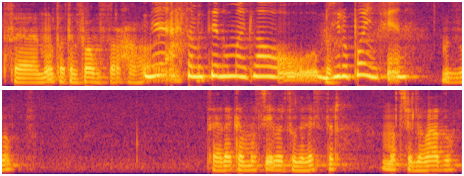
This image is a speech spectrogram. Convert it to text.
فنقطة تنفعهم الصراحة. يعني أحسن بكتير إن هم يطلعوا ب zero points يعني. بالظبط. فده كان ماتش إيفرتون وليستر الماتش اللي بعده.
